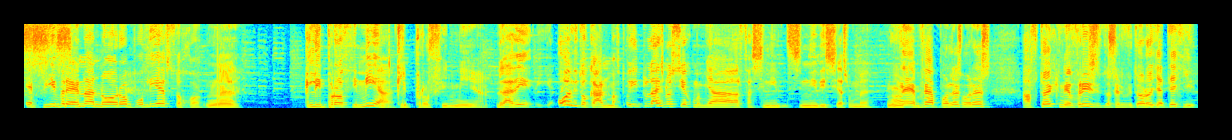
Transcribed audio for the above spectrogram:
εφηύρε έναν όρο πολύ εύστοχο. Ναι. Κλιπροθυμία. Κλιπροθυμία. Δηλαδή, όλοι το κάνουμε αυτό, ή τουλάχιστον όσοι έχουμε μια αλφα συνείδη- συνείδηση, ας πούμε. Ναι, βέβαια πολλές φορές αυτό εκνευρίζει το σερβιτόρο γιατί έχει.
